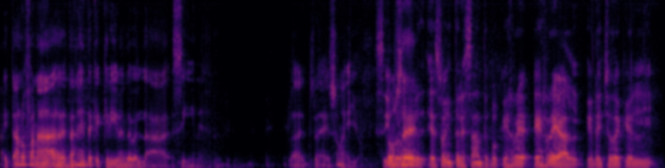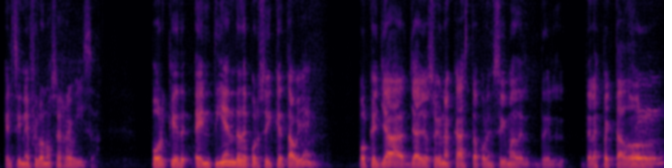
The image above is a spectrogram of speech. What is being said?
Ahí están los fanáticos, ahí están la gente que escriben de verdad cine. Son ellos. Sí, Entonces, pero mire, eso es interesante porque es, re- es real el hecho de que el, el cinéfilo no se revisa. Porque de- entiende de por sí que está bien. Porque ya, ya yo soy una casta por encima del, del, del espectador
